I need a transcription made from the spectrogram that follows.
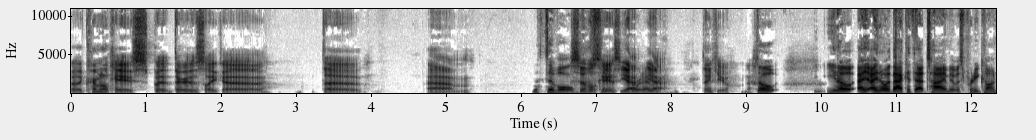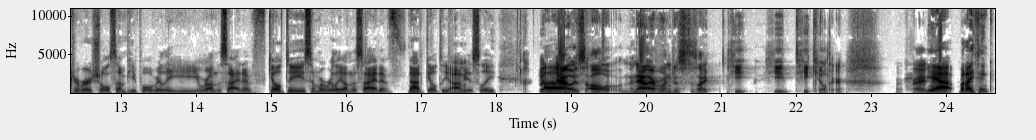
uh, criminal case, but there's like a the um The civil civil case. Yeah, whatever. yeah. Thank you. So, you know, I, I know back at that time it was pretty controversial. Some people really were on the side of guilty. Some were really on the side of not guilty. Mhm. Obviously, But now Um, it's all now everyone just is like he he he killed her, right? yeah. But I think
